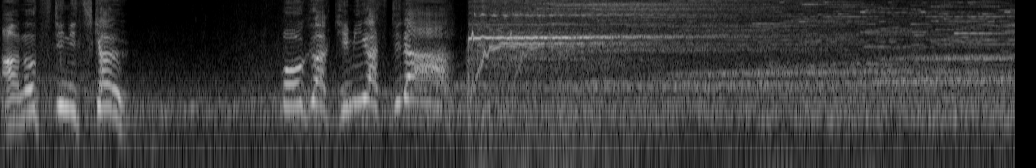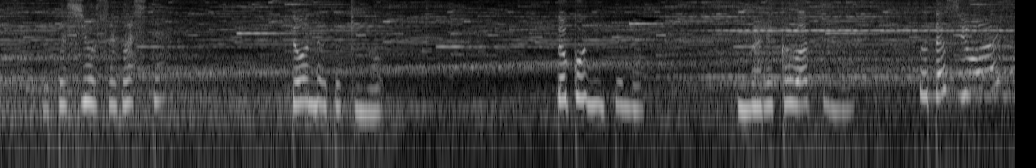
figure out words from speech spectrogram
あの月に誓う。僕は君が好きだ。私を探して。どんな時もどこにいても生まれ変わっても私を愛して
